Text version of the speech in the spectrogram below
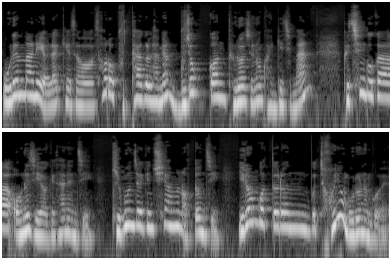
오랜만에 연락해서 서로 부탁을 하면 무조건 들어주는 관계지만 그 친구가 어느 지역에 사는지, 기본적인 취향은 어떤지, 이런 것들은 뭐 전혀 모르는 거예요.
